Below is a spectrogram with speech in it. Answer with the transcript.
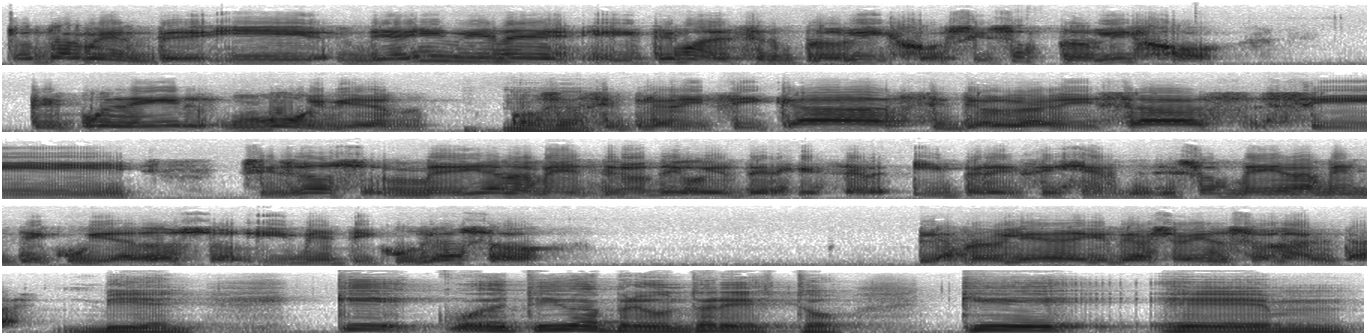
Totalmente, y de ahí viene el tema de ser prolijo. Si sos prolijo, te puede ir muy bien. O sea, si planificás, si te organizás, si, si sos medianamente, no te digo que tenés que ser hiper exigente, si sos medianamente cuidadoso y meticuloso, las probabilidades de que te vaya bien son altas. Bien. ¿Qué, te iba a preguntar esto, ¿qué em,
